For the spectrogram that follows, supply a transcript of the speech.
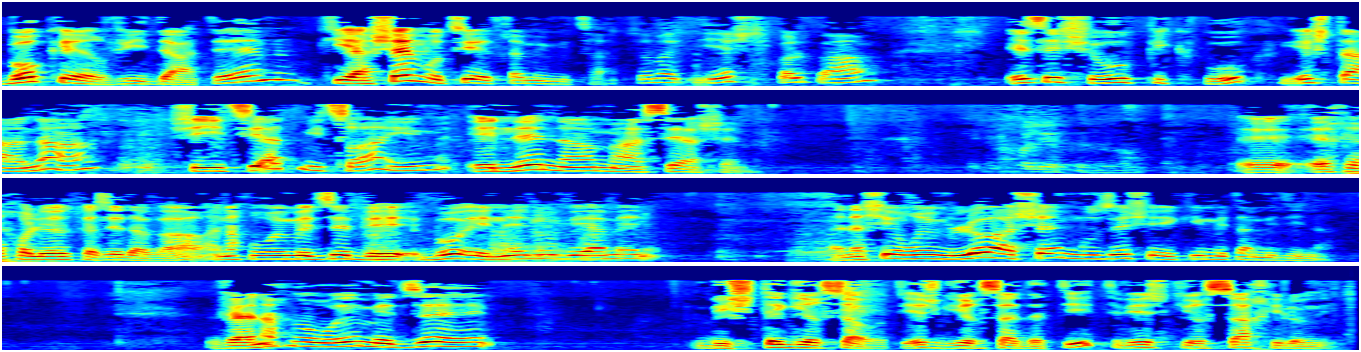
בוקר וידעתם, כי השם הוציא אתכם ממצרים. זאת אומרת, יש כל פעם איזשהו פקפוק, יש טענה שיציאת מצרים איננה מעשה השם. אה, איך יכול להיות כזה דבר? אנחנו רואים את זה בו איננו בימינו. אנשים אומרים לא השם הוא זה שהקים את המדינה. ואנחנו רואים את זה בשתי גרסאות. יש גרסה דתית ויש גרסה חילונית.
